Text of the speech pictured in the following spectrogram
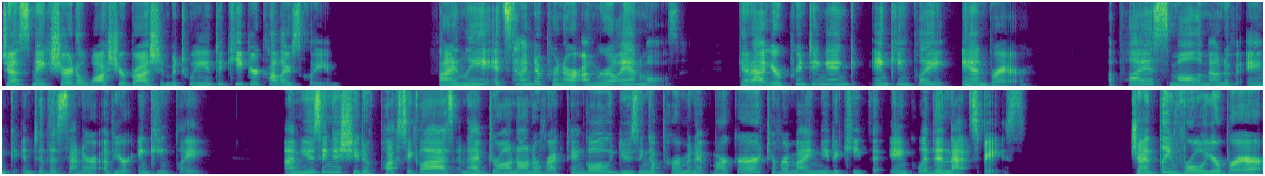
Just make sure to wash your brush in between to keep your colors clean. Finally, it's time to print our Unreal animals. Get out your printing ink, inking plate, and brayer. Apply a small amount of ink into the center of your inking plate. I'm using a sheet of plexiglass and I've drawn on a rectangle using a permanent marker to remind me to keep the ink within that space. Gently roll your brayer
